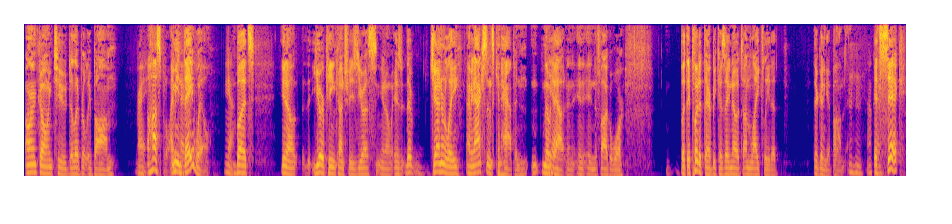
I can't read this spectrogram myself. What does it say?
aren't going to deliberately bomb right. a hospital. I mean, Okay. they will. Yeah. But you know, European countries, U.S., you know, is they're generally. I mean, accidents can happen, no Yeah. doubt, in, in, in the fog of war. But they put it there because they know it's unlikely that they're going to get bombed there. Mm-hmm. okay. It's sick.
